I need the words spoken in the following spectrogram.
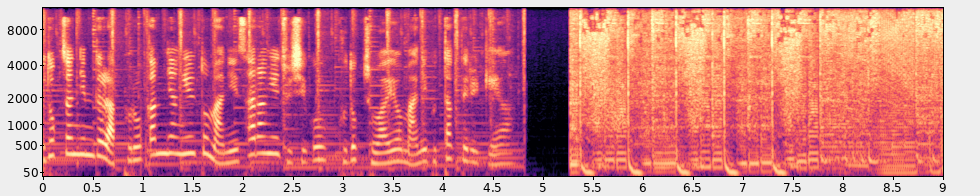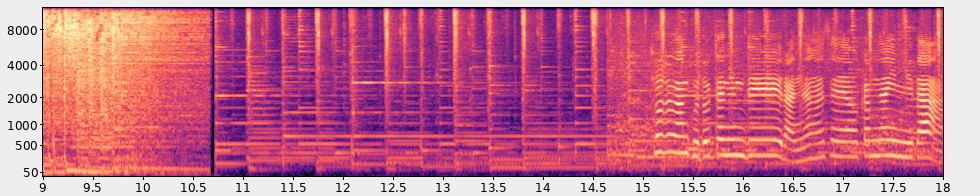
구독자님들 앞으로 깜냥 1도 많이 사랑해 주시고 구독, 좋아요 많이 부탁드릴게요. 소중한 구독자님들 안녕하세요. 깜냥입니다.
